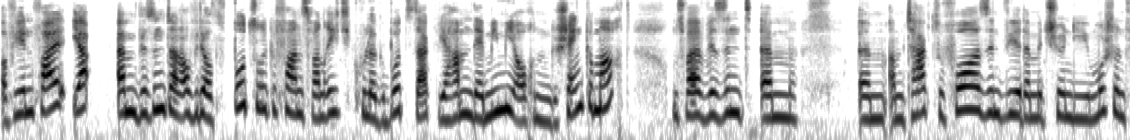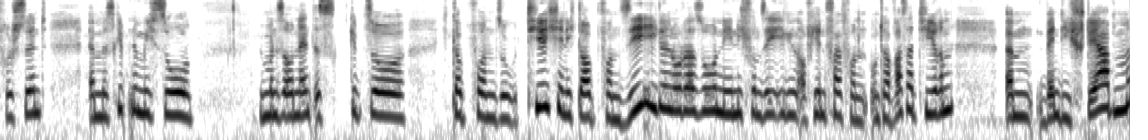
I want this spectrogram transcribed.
Auf jeden Fall, ja, ähm, wir sind dann auch wieder aufs Boot zurückgefahren. Es war ein richtig cooler Geburtstag. Wir haben der Mimi auch ein Geschenk gemacht. Und zwar, wir sind ähm, ähm, am Tag zuvor sind wir, damit schön die Muscheln frisch sind. Ähm, es gibt nämlich so, wie man es auch nennt, es gibt so, ich glaube von so Tierchen, ich glaube von Seeigeln oder so. Nee, nicht von Seeigeln, auf jeden Fall von Unterwassertieren. Ähm, wenn die sterben,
